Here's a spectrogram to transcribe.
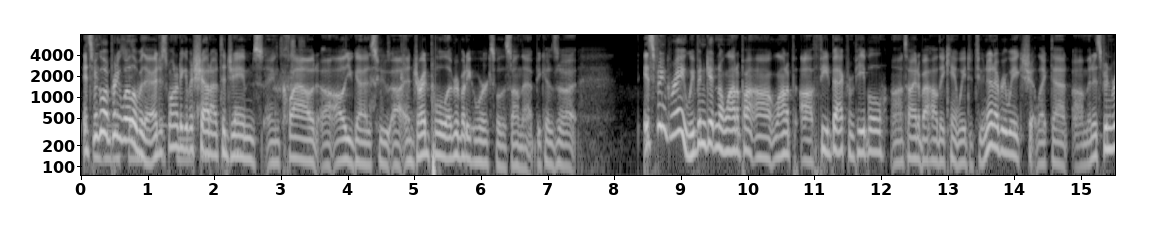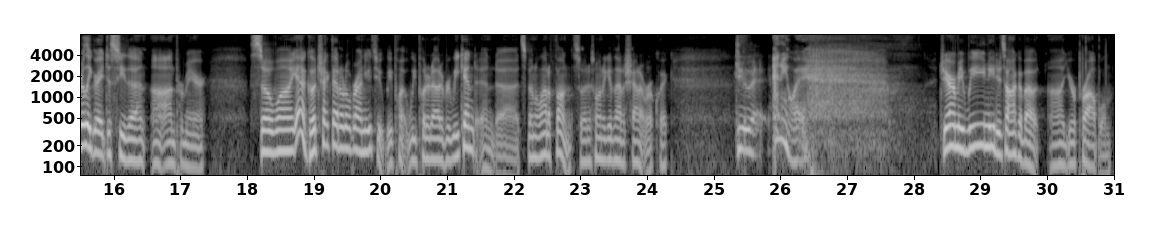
it's been going pretty well over there. I just wanted to give a shout out to James and Cloud, uh, all you guys who uh, and Dreadpool, everybody who works with us on that because uh, it's been great. We've been getting a lot of uh, a lot of uh, feedback from people uh, talking about how they can't wait to tune in every week, shit like that. Um, and it's been really great to see that uh, on Premiere. So uh, yeah, go check that out over on YouTube. We put we put it out every weekend, and uh, it's been a lot of fun. So I just want to give that a shout out real quick. Do it. Anyway, Jeremy, we need to talk about uh, your problem.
